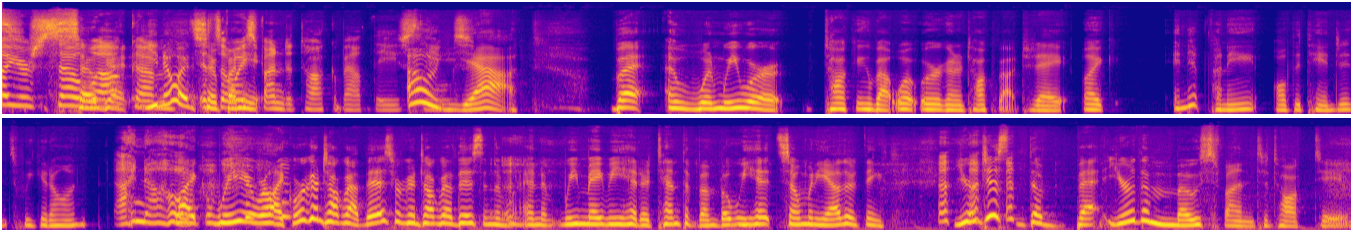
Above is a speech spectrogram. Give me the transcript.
Oh, you're so, good. welcome. You know what's so it's funny? always fun to talk about these Oh things. yeah. But uh, when we were talking about what we were going to talk about today, like, isn't it funny all the tangents we get on? I know. Like we were like, we're going to talk about this, we're going to talk about this, and the, and we maybe hit a tenth of them, but we hit so many other things. You're just the best. You're the most fun to talk to.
